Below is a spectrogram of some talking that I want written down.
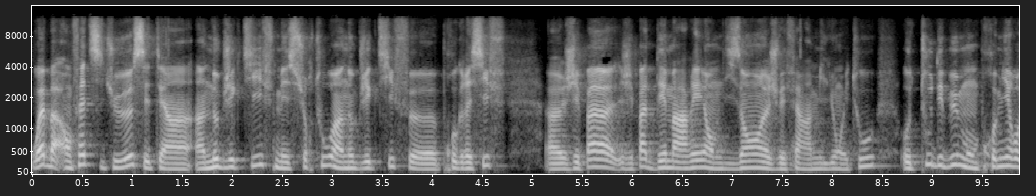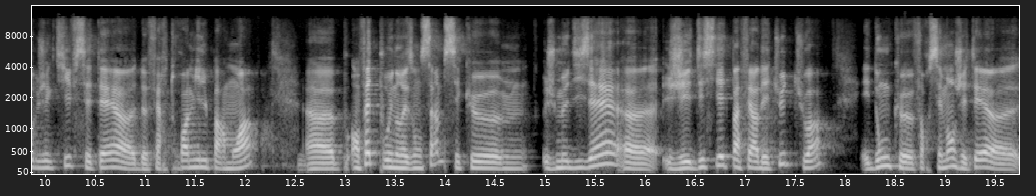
Ouais, bah, en fait, si tu veux, c'était un, objectif, mais surtout un objectif euh, progressif. Euh, j'ai pas, pas démarré en me disant euh, je vais faire un million et tout. Au tout début, mon premier objectif, c'était de faire 3000 par mois. en fait, pour une raison simple, c'est que hum, je me disais, j'ai décidé de pas faire d'études, tu vois. Et donc, euh, forcément, j'étais euh,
